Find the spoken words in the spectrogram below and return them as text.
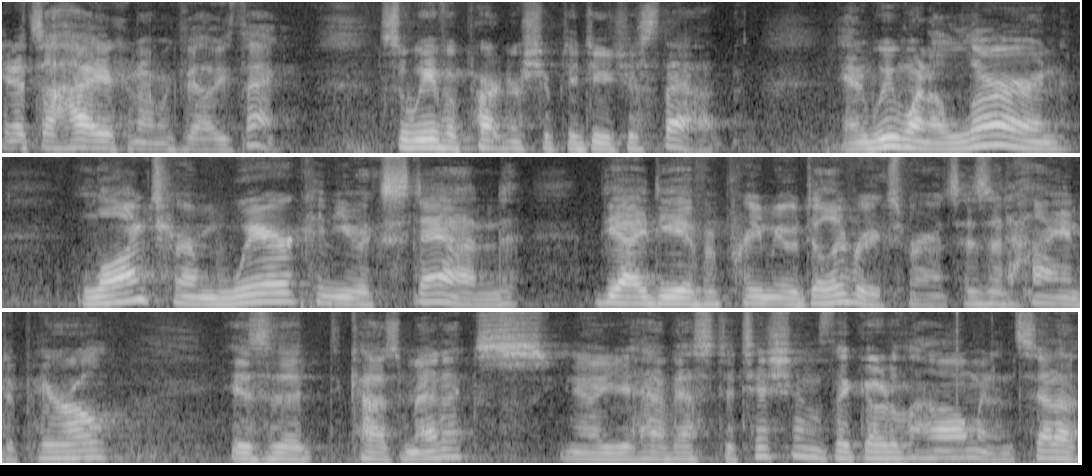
And it's a high economic value thing. So we have a partnership to do just that. And we want to learn long term where can you extend the idea of a premium delivery experience? Is it high end apparel? Is it cosmetics? You know, you have estheticians that go to the home, and instead of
